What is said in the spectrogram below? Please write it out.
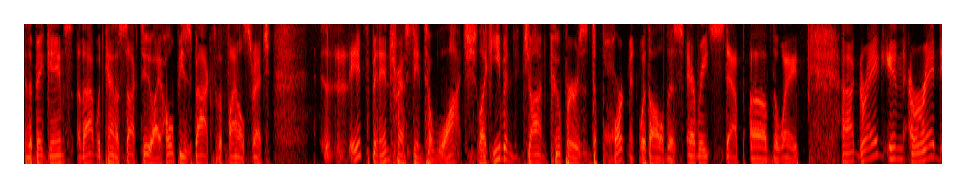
in the big games, that would kind of suck too. I hope he's back for the final stretch it's been interesting to watch. Like even Jon Cooper's deportment with all of this every step of the way. Uh, Greg in Red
